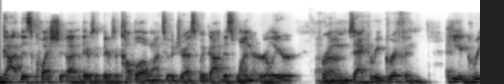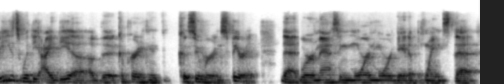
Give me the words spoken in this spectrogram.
Got this question. Uh, there's a, there's a couple I want to address, but got this one earlier from Zachary Griffin. He agrees with the idea of the Copernican consumer in spirit that we're amassing more and more data points that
